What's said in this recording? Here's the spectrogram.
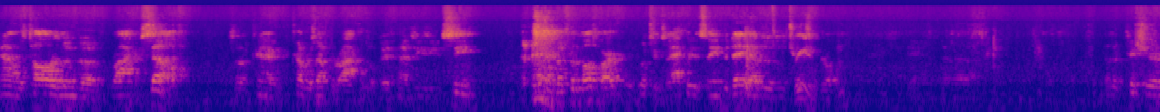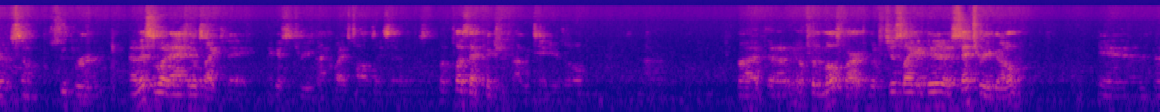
now is taller than the rock itself. So it kind of covers up the rock a little bit, as easy to see. but for the most part, it looks exactly the same today, other than the trees have grown. And, uh, another picture of some super. Now this is what it actually looks like today. I guess the tree's not quite as tall as I said it was. But plus that picture's probably 10 years but uh, you know, for the most part, it looks just like it did a century ago. And uh,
